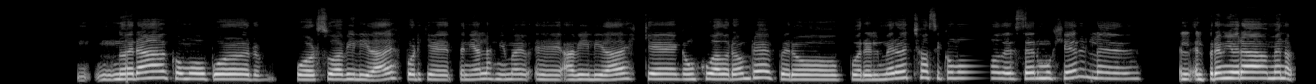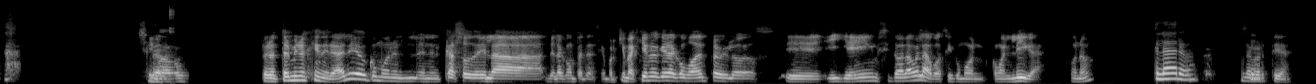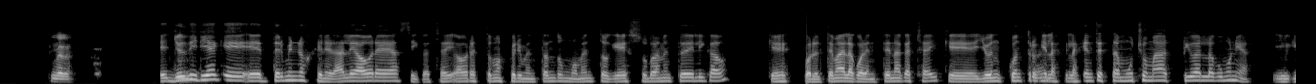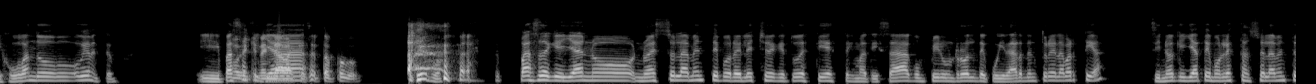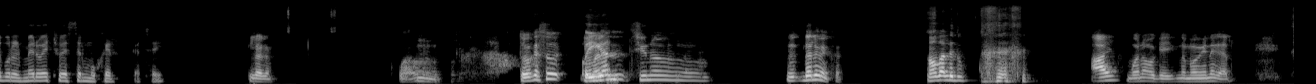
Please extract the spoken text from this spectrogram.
no era como por, por sus habilidades, porque tenían las mismas eh, habilidades que, que un jugador hombre, pero por el mero hecho así como de ser mujer, le- el, el premio era menor. Sí. Claro. Pero en términos generales o como en el, en el caso de la, de la competencia, porque imagino que era como dentro de los eh, e-games y toda la bola, pues así como en, como en liga, ¿o no? Claro, Una Sí. partida. Claro. Eh, Yo Mm. diría que en términos generales ahora es así, ¿cachai? Ahora estamos experimentando un momento que es sumamente delicado, que es por el tema de la cuarentena, ¿cachai? Que yo encuentro que la, la gente está mucho más activa en la comunidad y, y jugando, obviamente. Y pasa Oye, que no hay nada que ya, hacer tampoco. Sí, pasa que ya no, no es solamente por el hecho de que tú estés estigmatizada a cumplir un rol de cuidar dentro de la partida, sino que ya te molestan solamente por el mero hecho de ser mujer, ¿cachai? Claro. Wow. Mm. En todo caso, Oigan. igual si uno... Dale, Benja. No, dale tú. Ay, bueno, ok, no me voy a negar.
